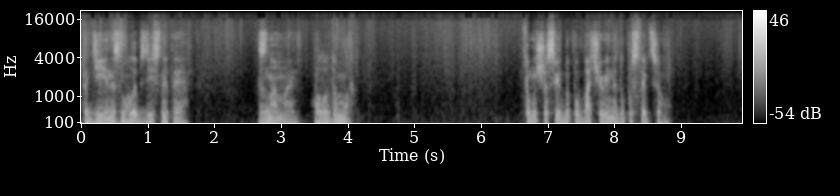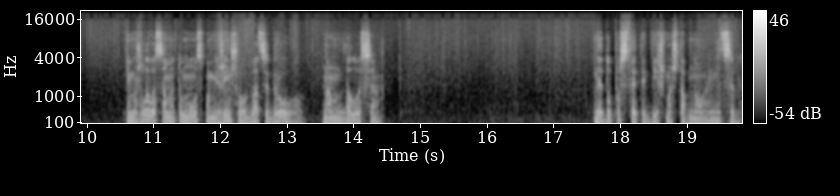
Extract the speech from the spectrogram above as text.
тоді не змогли б здійснити з нами голодомор. Тому що світ би побачив і не допустив цього. І, можливо, саме тому, з поміж іншого, 22-го нам вдалося не допустити більш масштабного геноциду.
